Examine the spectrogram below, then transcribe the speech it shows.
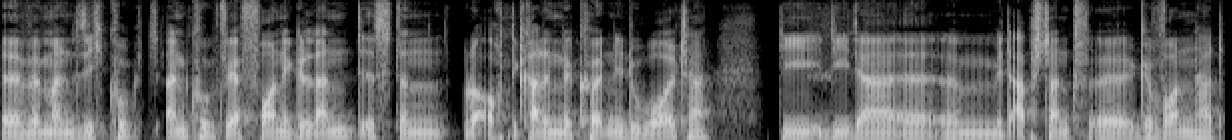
äh, wenn man sich guckt, anguckt, wer vorne gelandet ist, dann, oder auch gerade eine Courtney DeWalter, die, die da äh, ähm, mit Abstand äh, gewonnen hat,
